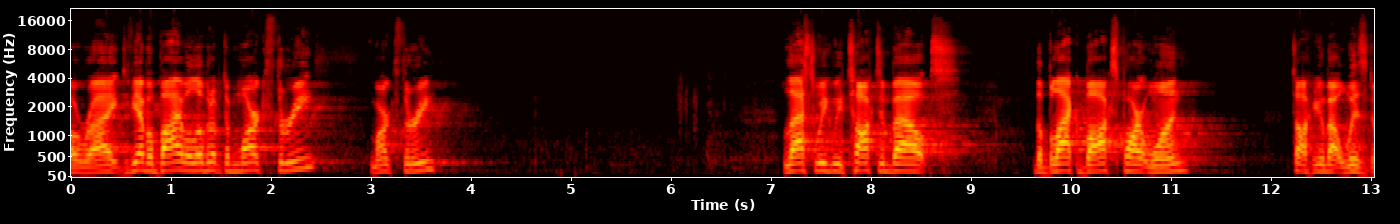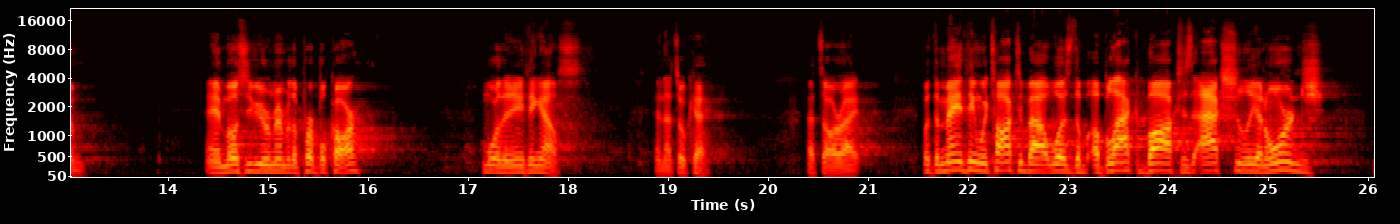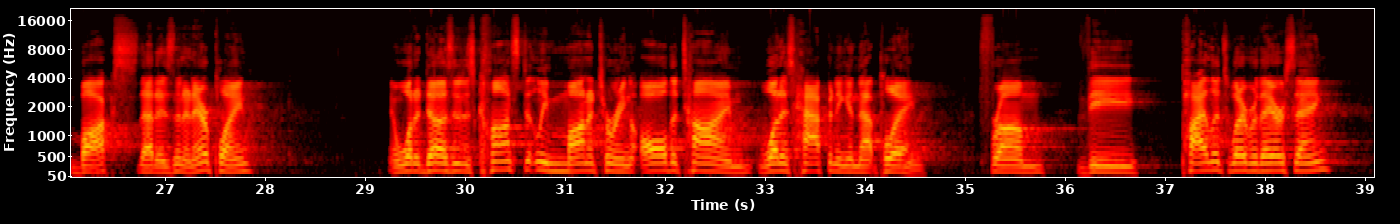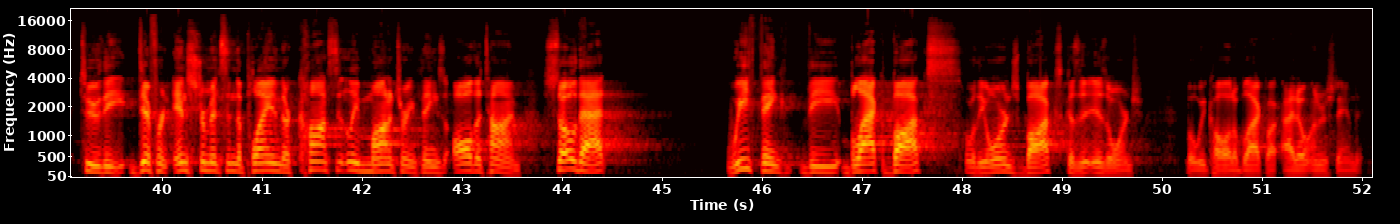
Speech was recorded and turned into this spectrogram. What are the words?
All right. If you have a Bible, open up to Mark 3. Mark 3. Last week we talked about the black box, part one, talking about wisdom. And most of you remember the purple car more than anything else. And that's okay. That's all right. But the main thing we talked about was the, a black box is actually an orange box that is in an airplane and what it does, it is constantly monitoring all the time what is happening in that plane from the pilots, whatever they are saying, to the different instruments in the plane. They're constantly monitoring things all the time so that we think the black box or the orange box, because it is orange, but we call it a black box. I don't understand it.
